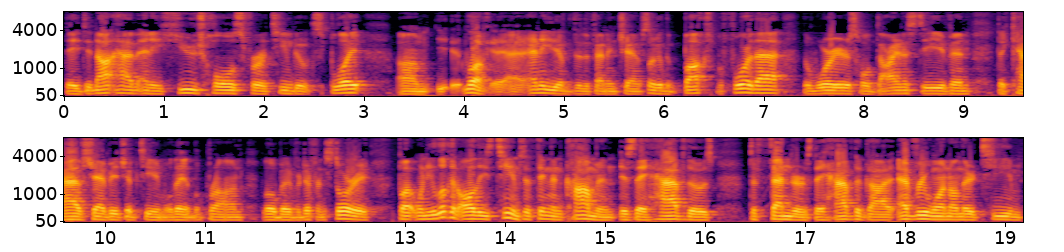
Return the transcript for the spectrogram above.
They did not have any huge holes for a team to exploit. Um, look, any of the defending champs. Look at the Bucks before that, the Warriors' whole dynasty, even the Cavs championship team. Well, they had LeBron, a little bit of a different story. But when you look at all these teams, the thing in common is they have those defenders. They have the guy, everyone on their team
